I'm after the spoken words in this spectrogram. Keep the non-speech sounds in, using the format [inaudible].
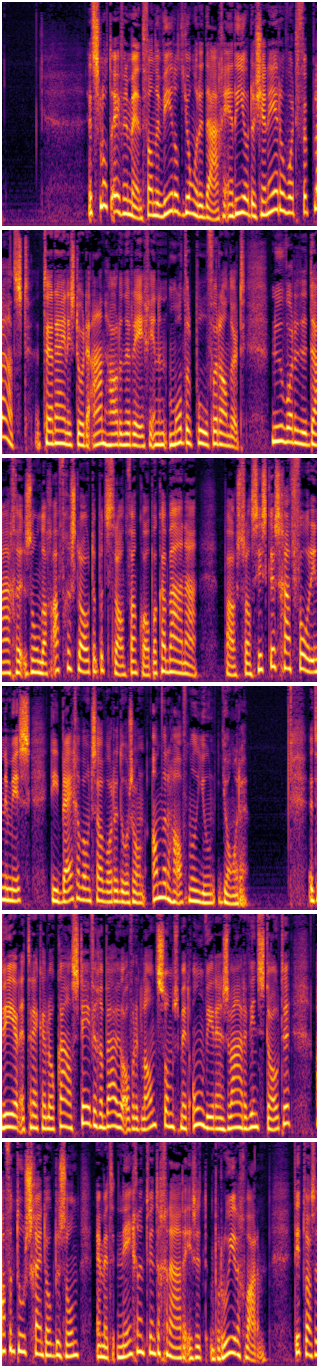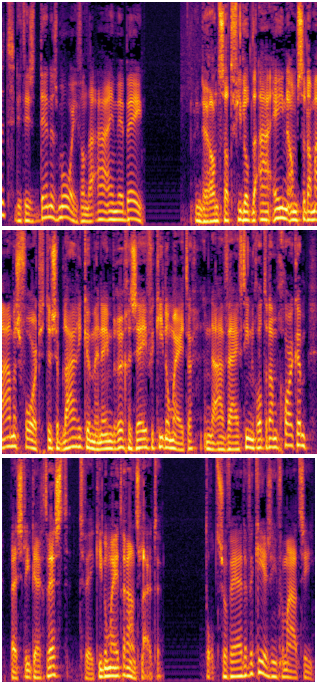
Het slotevenement van de Wereldjongerendagen in Rio de Janeiro wordt verplaatst. Het terrein is door de aanhoudende regen in een modderpoel veranderd. Nu worden de dagen zondag afgesloten op het strand van Copacabana. Paus Franciscus gaat voor in de mis, die bijgewoond zal worden door zo'n anderhalf miljoen jongeren. Het weer, het trekken lokaal stevige buien over het land, soms met onweer en zware windstoten. Af en toe schijnt ook de zon en met 29 graden is het broeierig warm. Dit was het. Dit is Dennis Mooi van de ANWB. In de Randstad viel op de A1 Amsterdam-Amersfoort tussen Blaricum en Eembrugge 7 kilometer. En de A15 Rotterdam-Gorkum bij Sliedrecht-West 2 kilometer aansluiten. Tot zover de verkeersinformatie.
